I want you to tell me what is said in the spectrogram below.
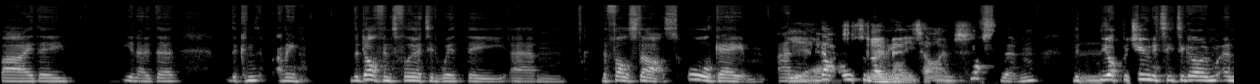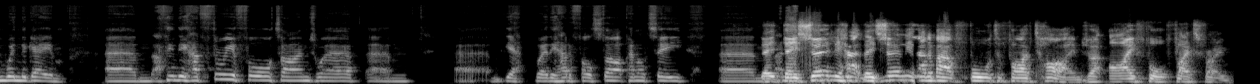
by the, you know, the the I mean, the Dolphins flirted with the um, the false starts all game, and yeah, that so many times cost them the, mm. the opportunity to go and, and, win the game. Um, I think they had three or four times where um, um, yeah, where they had a false start penalty. Um, they, they certainly had they certainly had about four to five times where I thought flags thrown,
